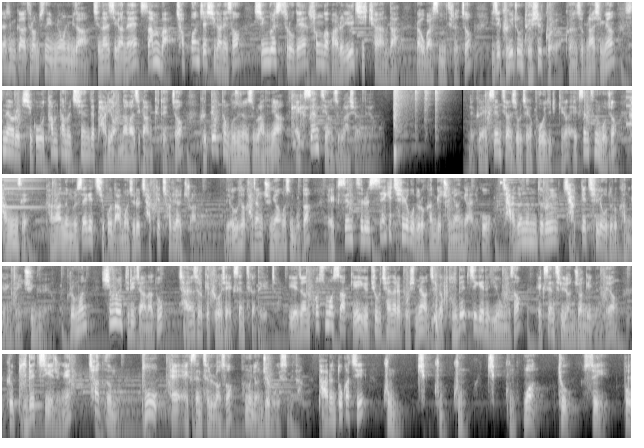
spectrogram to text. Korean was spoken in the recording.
안녕하십니까 드럼치는 임용훈입니다. 지난 시간에 삼바 첫 번째 시간에서 single stroke에 손과 발을 일치시켜야 한다 라고 말씀을 드렸죠. 이제 그게 좀 되실 거예요. 그 연습을 하시면 스네어를 치고 탐탐을 치는데 발이 엇나가지가 않게 됐죠. 그때부터 무슨 연습을 하느냐? 액센트 연습을 하셔야 돼요. 네, 그 액센트 연습을 제가 보여드릴게요. 액센트는 뭐죠? 강세, 강한 음을 세게 치고 나머지를 작게 처리할 줄 아는 거. 근데 여기서 가장 중요한 것은 뭐다? 액센트를 세게 치려고 노력하는 게 중요한 게 아니고 작은 음들을 작게 치려고 노력하는 게 굉장히 중요해요. 그러면 힘을 들이지 않아도 자연스럽게 그것이 액센트가 되겠죠. 예전 코스모스 악기의 유튜브 채널에 보시면 제가 부대찌개를 이용해서 액센트를 연주한 게 있는데요. 그 부대찌개 중에 첫 음, 부의 액센트를 넣어서 한번 연주해 보겠습니다. 발은 똑같이 쿵, 치쿵, 쿵, 치쿵, 원, 투, 쓰리, 포.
